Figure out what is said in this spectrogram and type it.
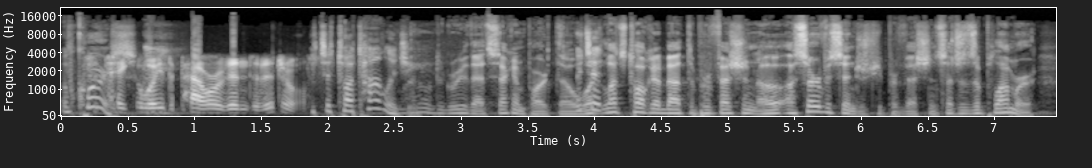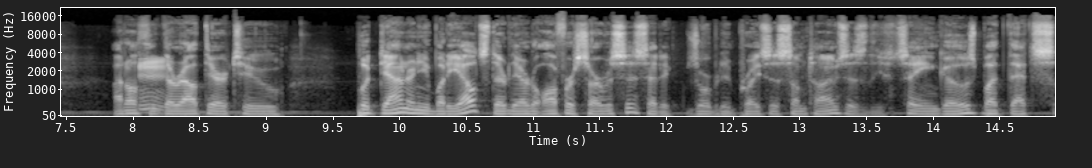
Of to course. take away the power of individuals. It's a tautology. I don't agree with that second part, though. What, a- let's talk about the profession, a, a service industry profession, such as a plumber. I don't think they're out there to put down anybody else. They're there to offer services at exorbitant prices sometimes, as the saying goes, but that's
